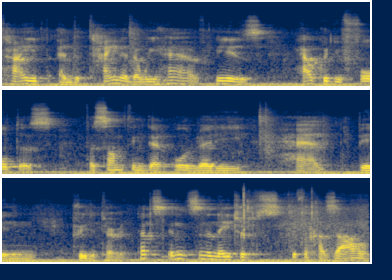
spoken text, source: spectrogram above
type and the taina that we have is how could you fault us for something that already had been predetermined. That's and it's in the nature of different chazal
